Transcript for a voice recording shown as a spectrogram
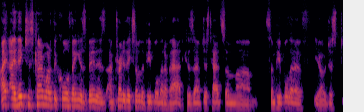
I, I think just kind of what the cool thing has been is I'm trying to think some of the people that I've had because I've just had some um, some people that have you know just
